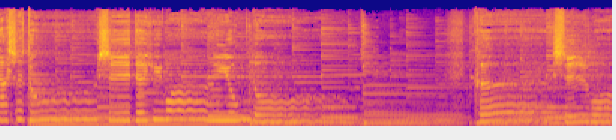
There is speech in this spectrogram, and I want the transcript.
那是都市的欲望涌动，可是我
